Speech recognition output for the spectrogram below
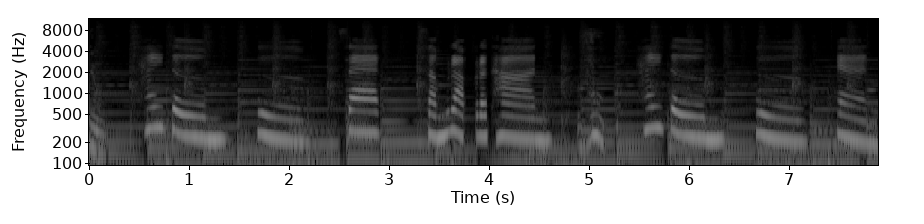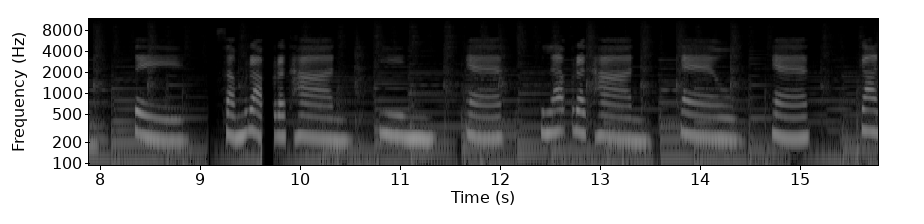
nous, ให้เติม E-Z สำหรับประธาน vous, ให้เติม E-N-T สำหรับประธาน ils และประธาน elles การ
